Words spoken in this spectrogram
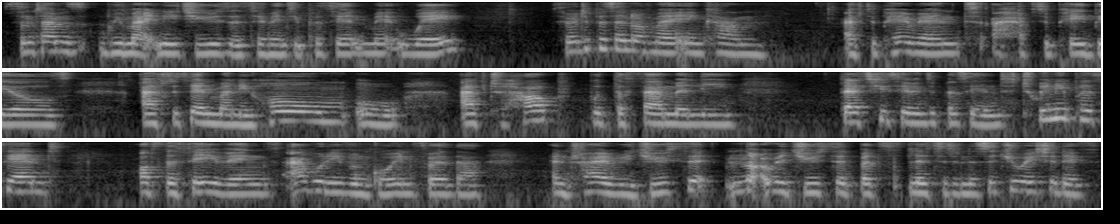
Sometimes we might need to use a 70% way. 70% of my income, I have to pay rent, I have to pay bills, I have to send money home, or I have to help with the family. That's your 70%. 20% of the savings, I would even go in further and try reduce it. Not reduce it, but split it in a situation if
